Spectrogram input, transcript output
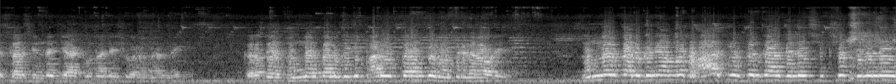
एस आर शिंदेची आठवण आल्याशिवाय राहणार नाही. खरं तर जुन्नर तालुक्याची फार उत्तर आमचं भोसरीकरावर आहे. जुन्नर तालुक्याने आम्हाला फार कीर्तनकार दिले शिक्षक दिलेले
